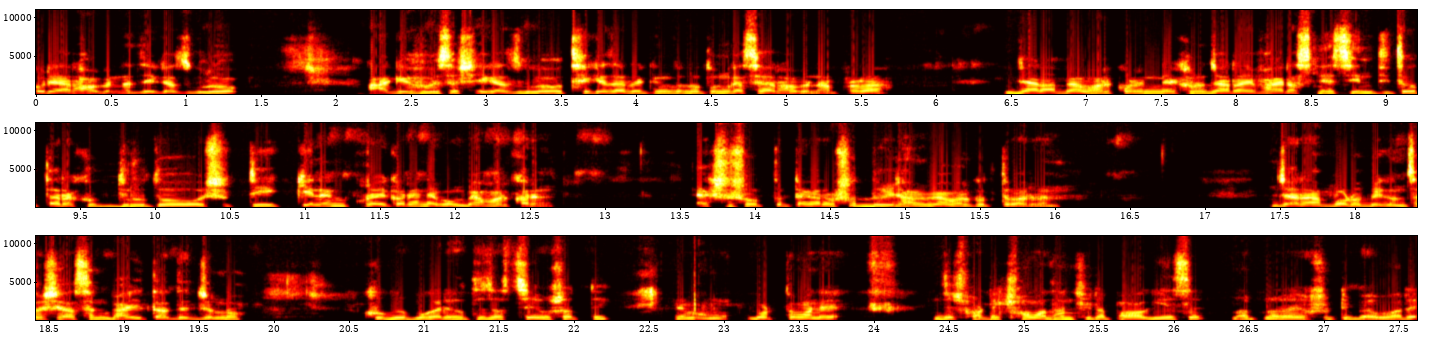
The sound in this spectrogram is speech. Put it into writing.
করে আর হবে না। যে গাছগুলো আগে হয়েছে, সেই গাছগুলো থেকে যাবে, কিন্তু নতুন গাছে আর হবে না। আপনারা যারা ব্যবহার করেন না এখনও, যারা এই ভাইরাস নিয়ে চিন্তিত, তারা খুব দ্রুত ওষুধটি কেনেন, ক্রয় করেন এবং ব্যবহার করেন। একশো সত্তর টাকার ওষুধ দুই ধামে ব্যবহার করতে পারবেন। যারা বড় বেগুন চাষে আছেন, ভাই, তাদের জন্য খুবই উপকারী হতে যাচ্ছে ওষুধটি এবং বর্তমানে যে সঠিক সমাধান সেটা পাওয়া গিয়েছে। আপনারা এই ওষুধটি ব্যবহারে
